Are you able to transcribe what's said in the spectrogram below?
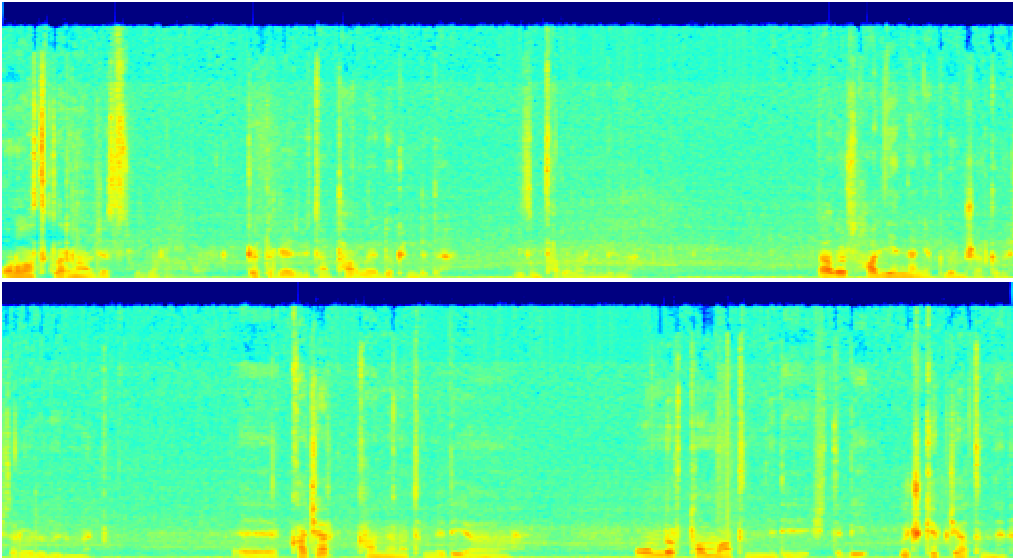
Onun atıklarını alacağız buradan. Götüreceğiz bir tane tarlaya dökün dedi. Bizim tarlalardan birine. Daha doğrusu hal yeniden yapılıyormuş arkadaşlar öyle duydum ben. Ee, kaçar kamyon atın dedi ya. 14 ton mu atın dedi. İşte bir 3 kepçe atın dedi.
